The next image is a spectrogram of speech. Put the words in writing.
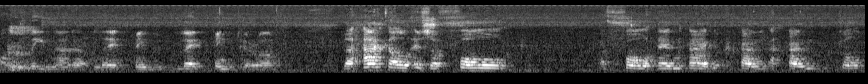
I'll clean that up late, late winter on. The hackle is a full, full hen hang, hang, ankle.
